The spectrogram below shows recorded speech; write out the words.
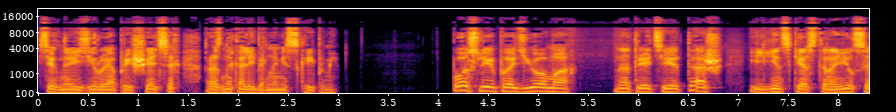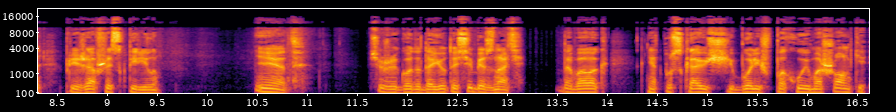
сигнализируя о пришельцах разнокалиберными скрипами. После подъема на третий этаж Ильинский остановился, прижавшись к перилам. Нет, все же годы дают о себе знать. Добавок не отпускающей боли в паху и мошонке,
